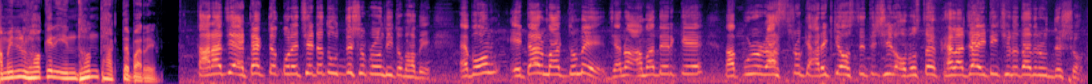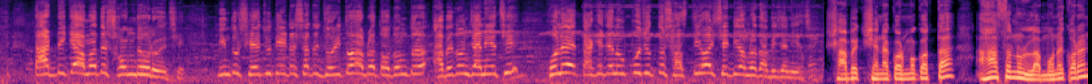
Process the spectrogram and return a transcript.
আমিনুল হকের ইন্ধন থাকতে পারে। তারা যে অ্যাটাকটা করেছে এটা তো উদ্দেশ্য প্রণোদিতভাবে এবং এটার মাধ্যমে যেন আমাদেরকে বা পুরো রাষ্ট্রকে আরেকটি অস্থিতিশীল অবস্থায় ফেলা যায় এটি ছিল তাদের উদ্দেশ্য। তার দিকে আমাদের সন্দেহ রয়েছে। কিন্তু সে যদি এটার সাথে জড়িত হয় আমরা তদন্ত আবেদন জানিয়েছি হলে তাকে যেন উপযুক্ত শাস্তি হয় সেটিও আমরা দাবি জানিয়েছি। সাবেক সেনা কর্মকর্তা আহাসানুল্লাহ মনে করেন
